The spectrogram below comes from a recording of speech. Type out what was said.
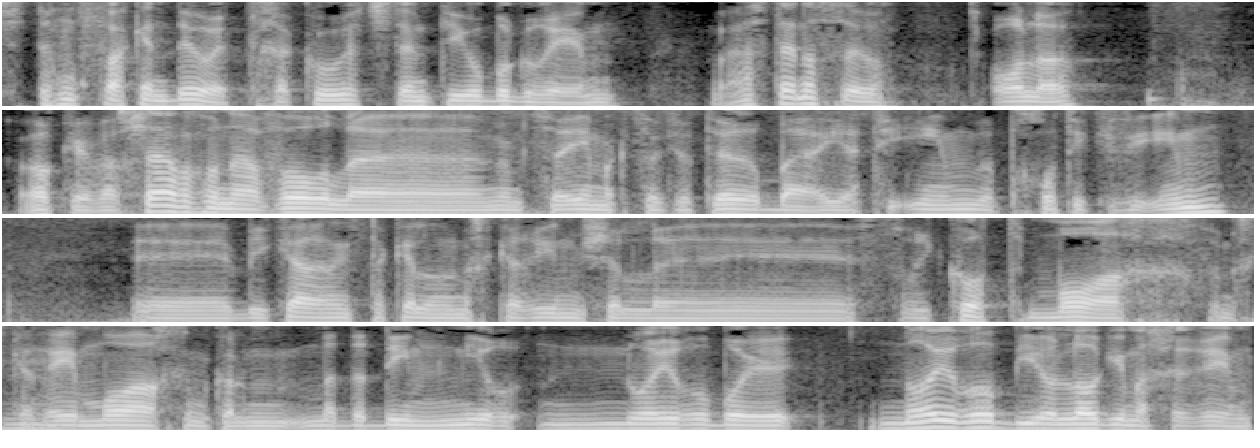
just don't fucking do it. תחכו שאתם תהיו בוגרים, ואז תנסו, או לא. אוקיי, ועכשיו אנחנו נעבור לממצאים הקצת יותר בעייתיים ופחות עקביים. Uh, בעיקר אני אסתכל על מחקרים של uh, סריקות מוח ומחקרי mm. מוח עם כל מדדים ניר, נוירובו, נוירוביולוגיים אחרים,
